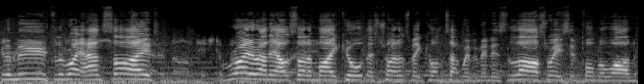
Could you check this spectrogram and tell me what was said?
Going to move to the right-hand side. right around the outside of Michael. Let's try not to make contact with him in his last race in Formula 1.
